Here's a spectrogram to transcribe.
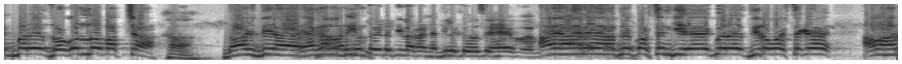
একবারে জঘন্য বাচ্চা। হ্যাঁ। দশ দিন এগারো আমারই দিন। তো এটা দিতে পারবে না দিলে তো হ্যাঁ আয় আয় রে আপনি করছেন কি? একবারে জিরো বয়স থেকে আমার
